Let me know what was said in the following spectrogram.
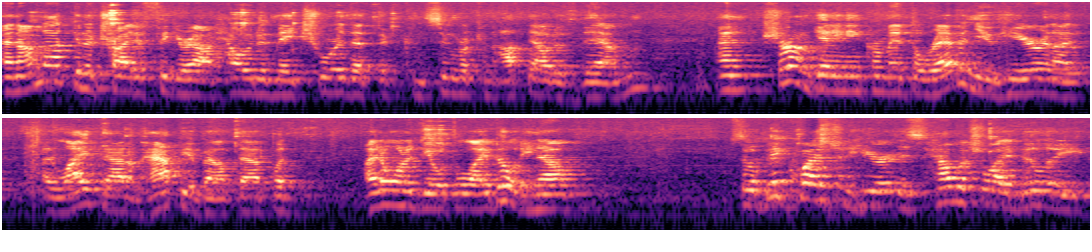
And I'm not going to try to figure out how to make sure that the consumer can opt out of them. And sure, I'm getting incremental revenue here, and I, I like that, I'm happy about that, but I don't want to deal with the liability. Now, so a big question here is how much liability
